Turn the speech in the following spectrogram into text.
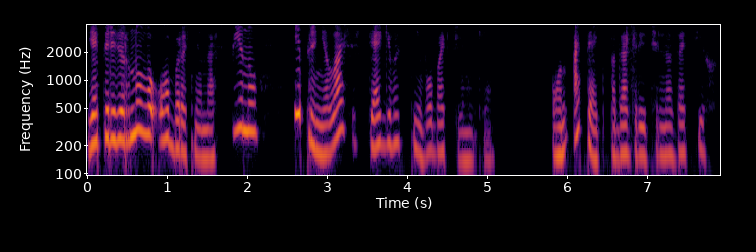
Я перевернула оборотня на спину и принялась стягивать с него ботинки. Он опять подозрительно затих.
